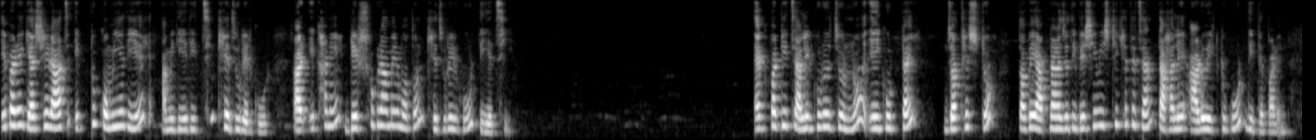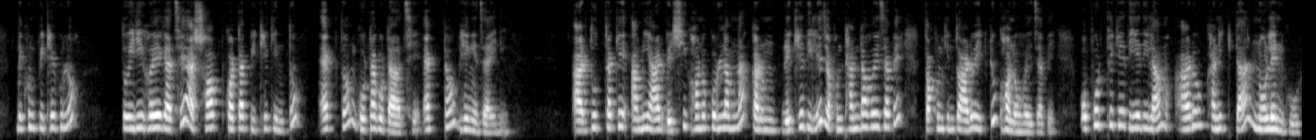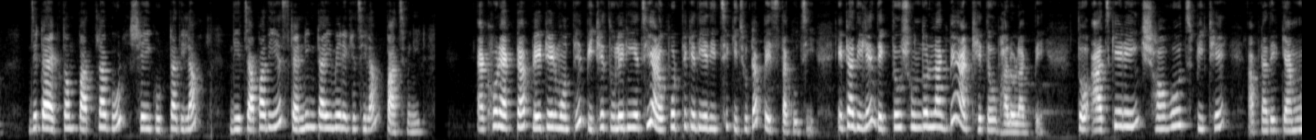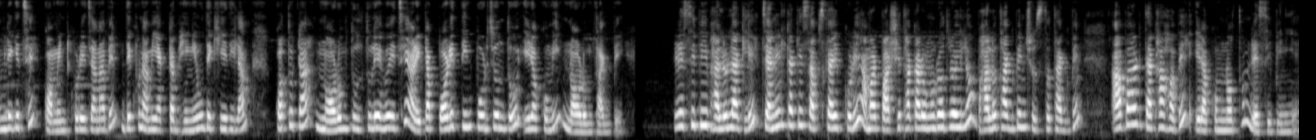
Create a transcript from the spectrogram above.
এবারে গ্যাসের আঁচ একটু কমিয়ে দিয়ে আমি দিয়ে দিচ্ছি খেজুরের গুড়। আর এখানে দেড়শো গ্রামের মতন খেজুরের গুড় দিয়েছি। এক বাটি চালের গুঁড়োর জন্য এই গুড়টাই যথেষ্ট। তবে আপনারা যদি বেশি মিষ্টি খেতে চান, তাহলে আরও একটু গুড় দিতে পারেন। দেখুন, পিঠেগুলো তৈরি হয়ে গেছে আর সব কটা পিঠে কিন্তু একদম গোটা গোটা আছে, একটাও ভেঙে যায়নি। আর দুধটাকে আমি আর বেশি ঘন করলাম না, কারণ রেখে দিলে যখন ঠান্ডা হয়ে যাবে, তখন কিন্তু আরও একটু ঘন হয়ে যাবে। ওপর থেকে দিয়ে দিলাম আরও খানিকটা নলেন গুড়, যেটা একদম পাতলা গুড়, সেই গুড়টা দিলাম। দিয়ে চাপা দিয়ে স্ট্যান্ডিং টাইমে রেখেছিলাম পাঁচ মিনিট। এখন একটা প্লেটের মধ্যে পিঠে তুলে নিয়েছি আর ওপর থেকে দিয়ে দিচ্ছি কিছুটা পেস্তা কুচি। এটা দিলে দেখতেও সুন্দর লাগবে আর খেতেও ভালো লাগবে। তো আজকের এই সহজ পিঠে আপনাদের কেমন লেগেছে কমেন্ট করে জানাবেন। দেখুন, আমি একটা ভেঙেও দেখিয়ে দিলাম কতটা নরম তুলতুলে হয়েছে আর এটা পরের দিন পর্যন্ত এরকমই নরম থাকবে। রেসিপি ভালো লাগলে চ্যানেলটাকে সাবস্ক্রাইব করে আমার পাশে থাকার অনুরোধ রইল। ভালো থাকবেন, সুস্থ থাকবেন। আবার দেখা হবে এরকম নতুন রেসিপি নিয়ে।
